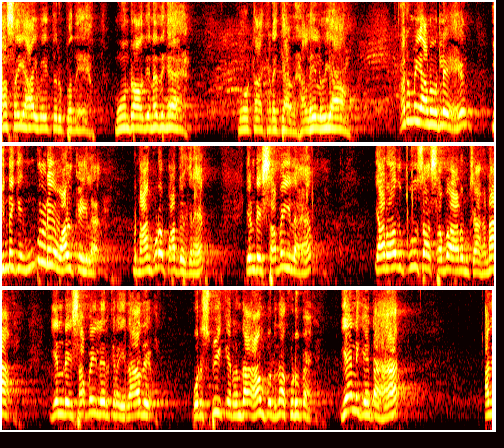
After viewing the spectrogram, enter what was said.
ஆசையாய் வைத்திருப்பது மூன்றாவது என்னதுங்க? போட்டா கிடைக்காது. அலையிலுயா அருமையானவர்களே இன்றைக்கு உங்களுடைய வாழ்க்கையில் இப்போ நான் கூட பார்த்துருக்குறேன். என்னுடைய சபையில் யாராவது புதுசாக சபை ஆரம்பித்தாங்கன்னா என்னுடைய சபையில் இருக்கிற ஏதாவது ஒரு ஸ்பீக்கர் இருந்தால் ஆம்பு இருந்தால் கொடுப்பேன். ஏன்னு கேட்டால் அது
